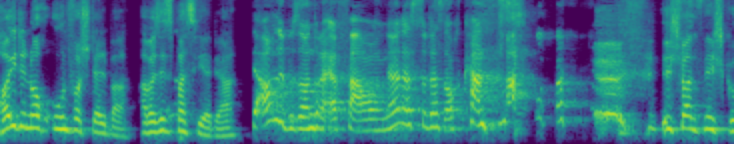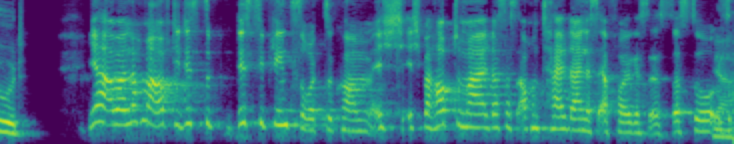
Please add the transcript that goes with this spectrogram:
heute noch unvorstellbar. Aber es ist passiert, ja. Ja, auch eine besondere Erfahrung, ne? Dass du das auch kannst. ich fand's nicht gut. Ja, aber nochmal auf die Disziplin zurückzukommen. Ich, ich behaupte mal, dass das auch ein Teil deines Erfolges ist, dass du ja. so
